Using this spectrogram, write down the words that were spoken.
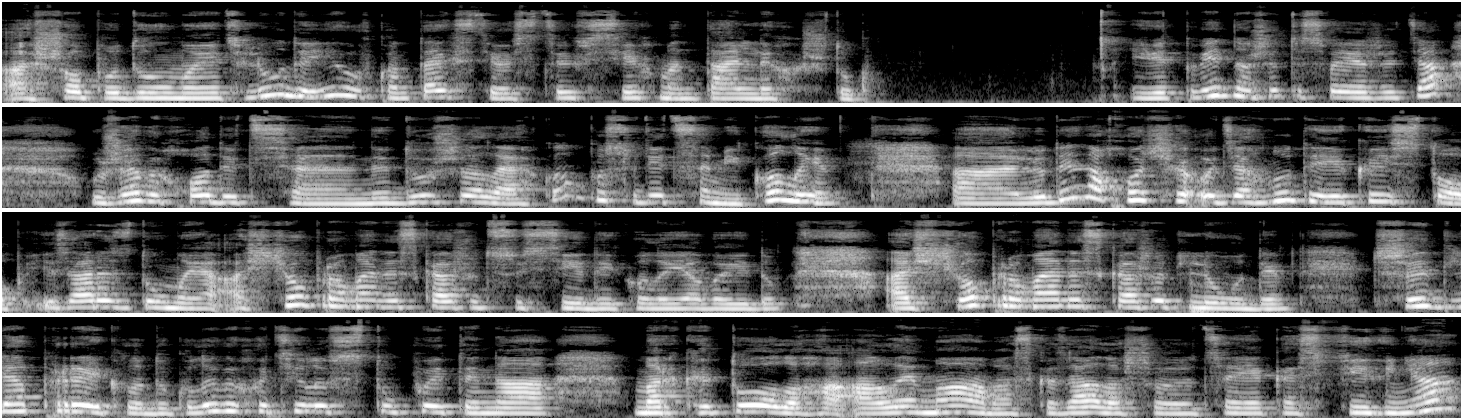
а що подумають люди, і в контексті ось цих всіх ментальних штук. І, відповідно, жити своє життя вже виходить е, не дуже легко. Ну, посудіть самі, коли е, людина хоче одягнути якийсь топ і зараз думає, а що про мене скажуть сусіди, коли я вийду? А що про мене скажуть люди? Чи для прикладу, коли ви хотіли вступити на маркетолога, але мама сказала, що це якась фігня,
